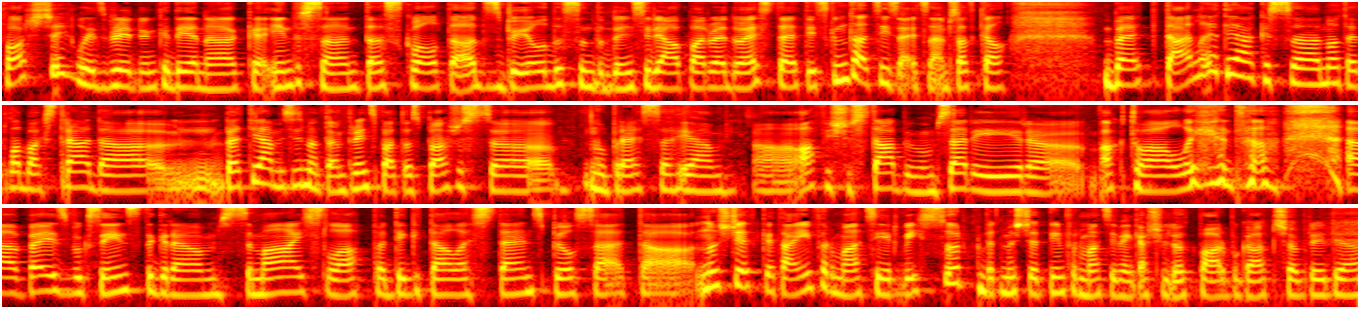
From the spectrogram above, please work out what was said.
forši līdz brīdim, kad ienāk interesantas kvalitātes bildes, un tad viņas ir jāpārveido estētiski. Nu, tāds izaicinājums atkal. Bet tā ir lieta, jā, kas noteikti labāk strādā. Bet jā, mēs izmantojam principā tos pašus nu, presa, jā, afišu stabi. Mums arī ir aktuāla lieta. Facebook, Instagram, mājaslapa, digitālais stends pilsētā. Nu, šķiet, ka tā informācija ir visur, bet man šķiet, informācija vienkārši ir ļoti pārbagāta šobrīd. Jā.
